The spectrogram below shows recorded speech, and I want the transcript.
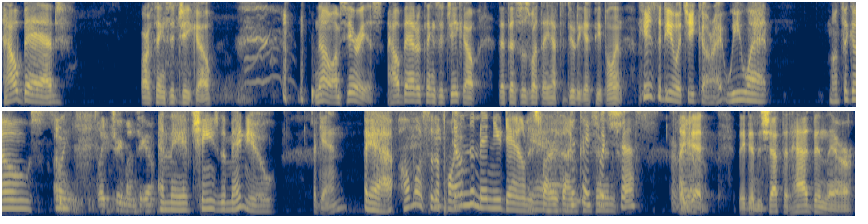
How bad are things at Jiko? no, I'm serious. How bad are things at Jiko that this is what they have to do to get people in? Here's the deal with Jiko, right? We went a month ago, something, oh, Like three months ago. and they have changed the menu. Again? Yeah, almost to the point. They've point. dumbed the menu down as far as I'm Didn't they switch chefs? They did. They did. The chef that had been there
